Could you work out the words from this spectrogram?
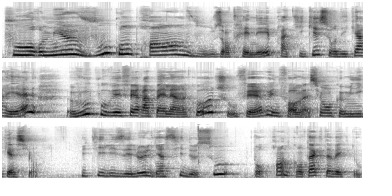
Pour mieux vous comprendre, vous entraîner, pratiquer sur des cas réels, vous pouvez faire appel à un coach ou faire une formation en communication. Utilisez le lien ci-dessous pour prendre contact avec nous.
